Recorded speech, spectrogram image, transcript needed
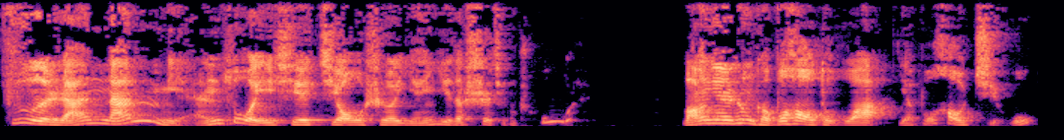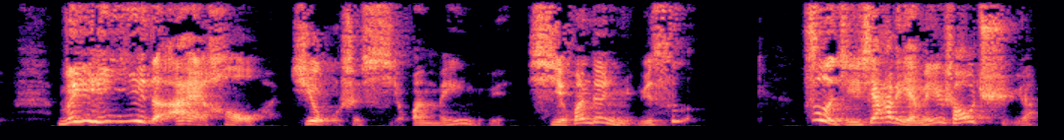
自然难免做一些骄奢淫逸的事情出来。王监生可不好赌啊，也不好酒，唯一的爱好啊，就是喜欢美女，喜欢这女色。自己家里也没少娶啊，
